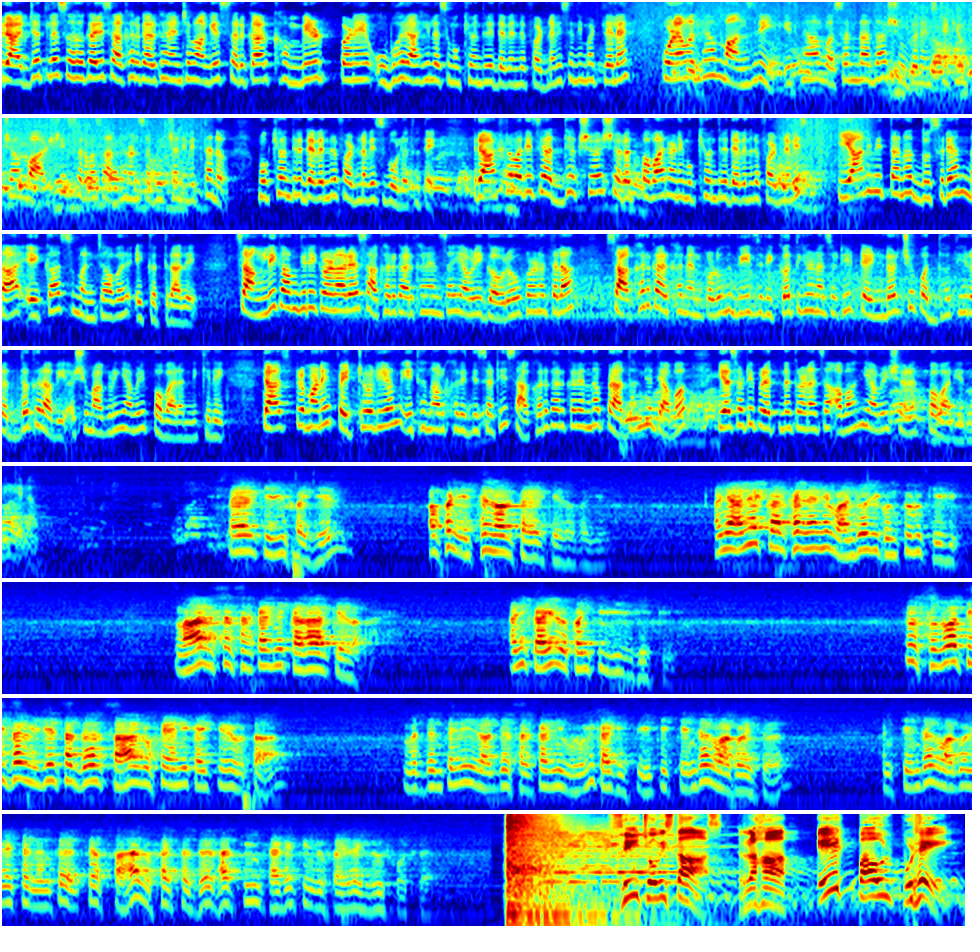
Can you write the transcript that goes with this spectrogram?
राज्यातल्या सहकारी साखर कारखान्यांच्या मागे सरकार खंबीरपणे उभं राहील असं मुख्यमंत्री देवेंद्र फडणवीस यांनी म्हटलेलं आहे. पुण्यामधल्या मांजरी इथल्या वसंतदादा शुगर इन्स्टिट्यूटच्या वार्षिक सर्वसाधारण सभेच्या निमित्तानं मुख्यमंत्री देवेंद्र फडणवीस बोलत होते. राष्ट्रवादीचे अध्यक्ष शरद पवार आणि मुख्यमंत्री देवेंद्र फडणवीस या निमित्तानं दुसऱ्यांदा एकाच मंचावर एकत्र आले. चांगली कामगिरी करणाऱ्या साखर कारखान्यांचा यावेळी गौरव करण्यात आला. साखर कारखान्यांकडून वीज विकत घेण्यासाठी टेंडरची पद्धती रद्द करावी अशी मागणी यावेळी पवारांनी केली. त्याचप्रमाणे पेट्रोलियम इथेनॉल खरेदीसाठी साखर कारखान्यांना प्राधान्य द्यावं यासाठी प्रयत्न करण्याचं आवाहन यावेळी शरद पवार यांनी केलं. तयार केली पाहिजे. आपण इथेनॉल तयार केलं पाहिजे. आणि अनेक कारखान्यांनी भांडवली गुंतवणूक केली. महाराष्ट्र सरकारने करार केला. आणि काही लोकांची वीज घेतली. तो सुरुवातीचा विजेचा दर सहा रुपयांनी काहीतरी होता. मध्यंतरी राज्य सरकारने भूमिका घेतली की टेंडर वागवायचं. आणि टेंडर वागवल्याच्या नंतर त्या सहा रुपयाचा दर हा तीन साडेतीन रुपयाला येऊन पोचला झी चोवीस तास. रहा एक पाऊल पुढे.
